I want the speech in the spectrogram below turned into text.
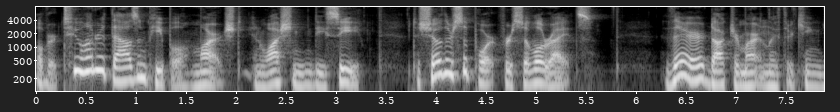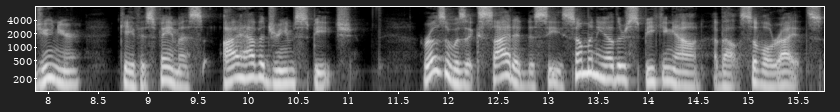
over 200,000 people marched in Washington, D.C. to show their support for civil rights. There, Dr. Martin Luther King Jr. gave his famous I Have a Dream speech, Rosa was excited to see so many others speaking out about civil rights.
